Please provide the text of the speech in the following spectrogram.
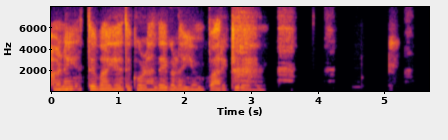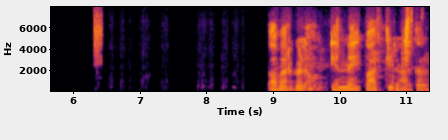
அனைத்து வயது குழந்தைகளையும் பார்க்கிறேன். அவர்களும் என்னை பார்க்கிறார்கள்.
